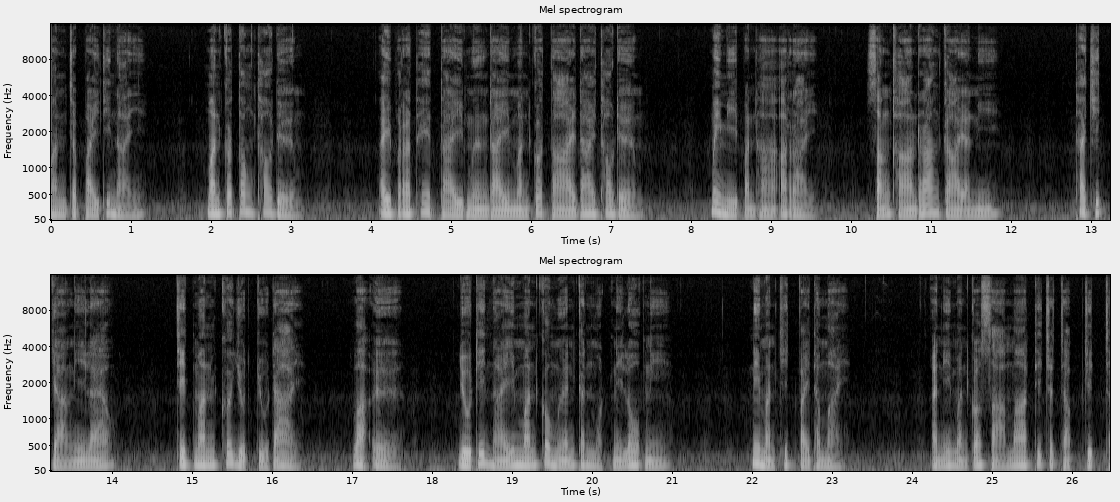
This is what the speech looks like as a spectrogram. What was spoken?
มันจะไปที่ไหน มันก็ต้องเท่าเดิม ไอประเทศใดเมืองใดมันก็ตายได้เท่าเดิม ไม่มีปัญหาอะไร สังขารร่างกายอันนี้ ถ้าคิดอย่างนี้แล้ว จิตมันก็หยุดอยู่ได้ ว่าเออ อยู่ที่ไหนมันก็เหมือนกันหมดในโลกนี้ นี่มันคิดไปทำไม อันนี้มันก็สามารถที่จะจับจิตใจ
